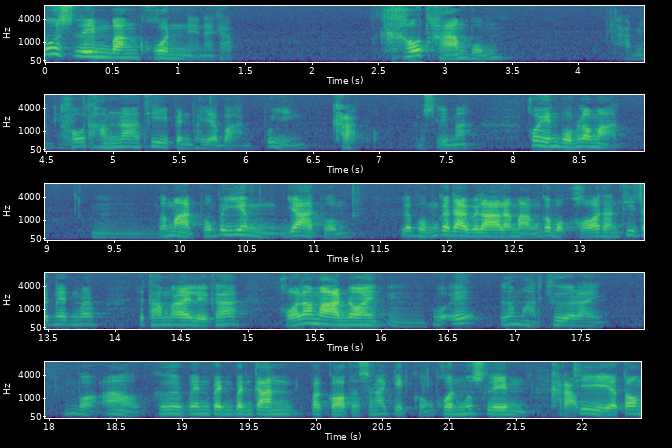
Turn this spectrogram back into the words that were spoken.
มุสลิมบางคนเนี่ยนะครับเขาถามผมถามยังไงเขาทำหน้าที่เป็นพยาบาลผู้หญิงครับผมมุสลิมะเขาเห็นผมละหมาดอืมละหมาดผมไปเยี่ยมญาติผม แล้วผมก็ได้เวลาละหมาดผมก็บอกขอทันที่สักนิดไหม จะทำอะไรหรือคะ ขอละหมาดหน่อยอืมผมบอกเอ๊ะละหมาดคืออะไรผมบอกอ้าวคือเป็นเป็นเป็นการประกอบศาสนกิจของคนมุสลิมครับที่จะต้อง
